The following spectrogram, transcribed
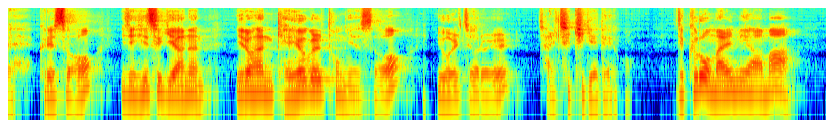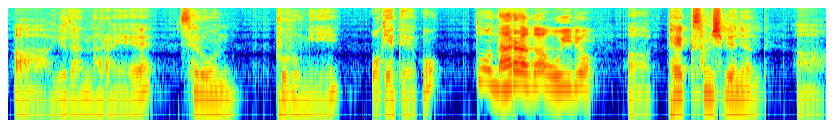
예, 그래서 이제 히스기야는 이러한 개혁을 통해서 유월절을 잘 지키게 되고 이제 그로 말미암아 아, 유다 나라에 새로운 부흥이 오게 되고 또 나라가 오히려 어, 130여 년 어,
